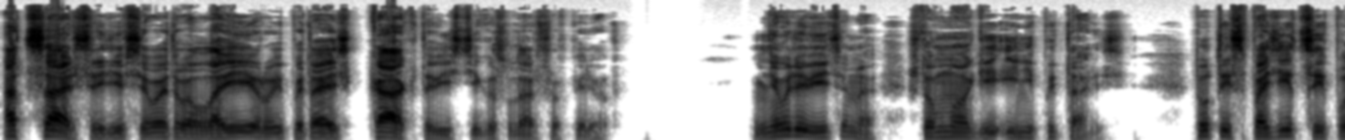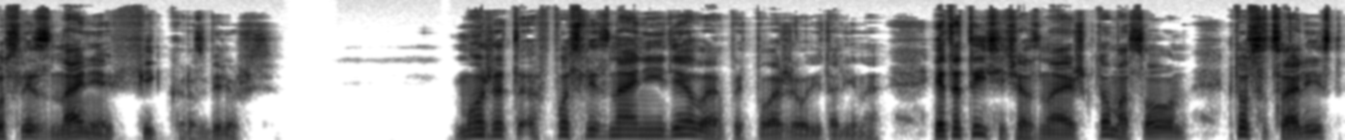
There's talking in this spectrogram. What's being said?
А царь среди всего этого лавирует, пытаясь как-то вести государство вперед. Неудивительно, что многие и не пытались. Тут из позиции после знания фиг разберешься. «Может, в послезнании дело?» — предположила Виталина. «Это ты сейчас знаешь, кто масон, кто социалист,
